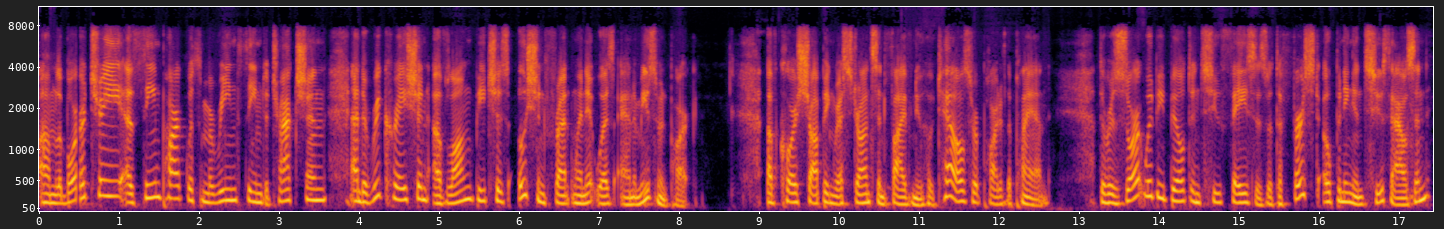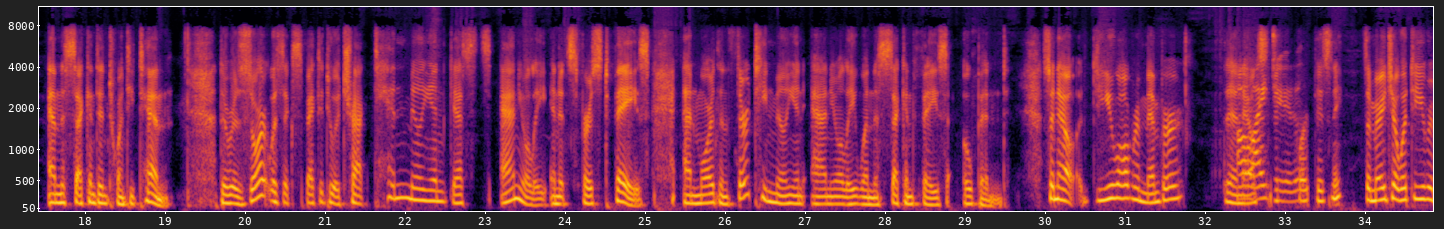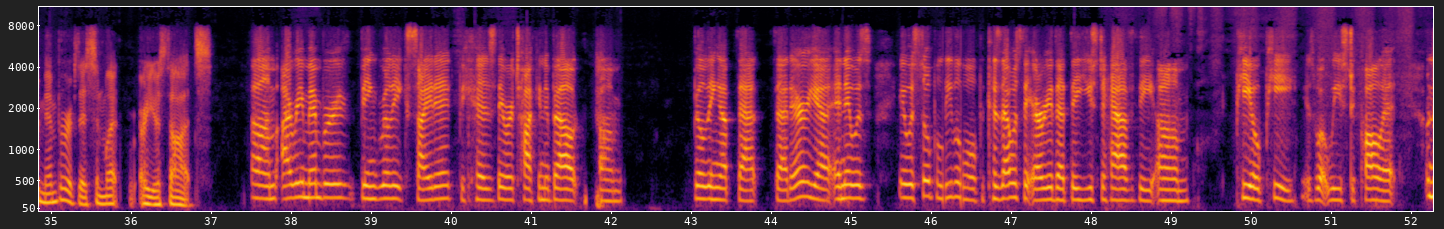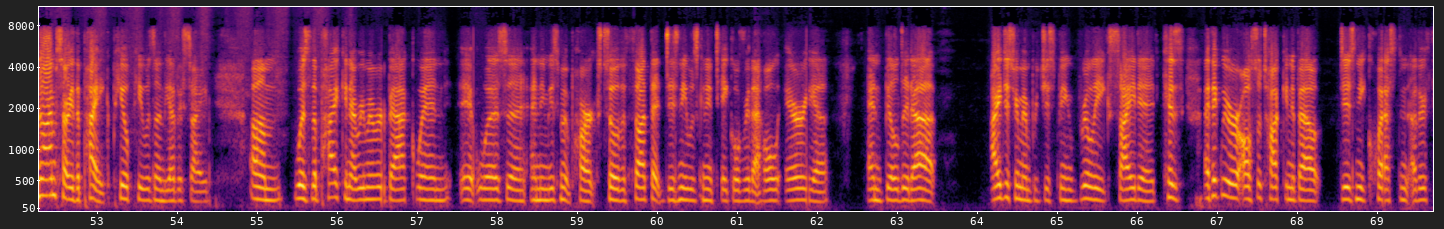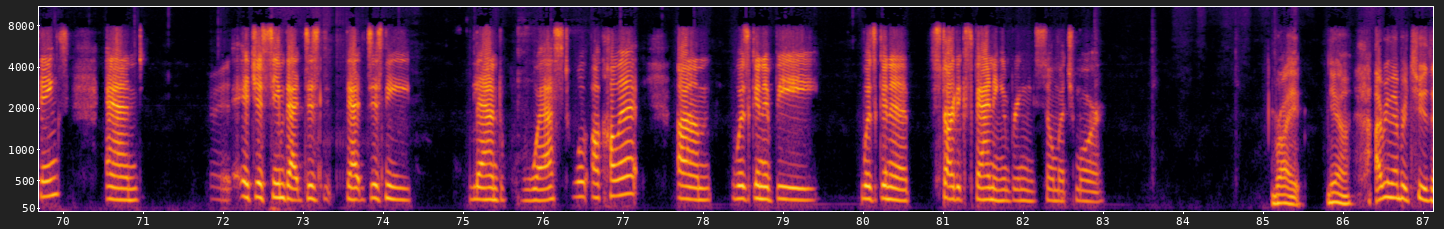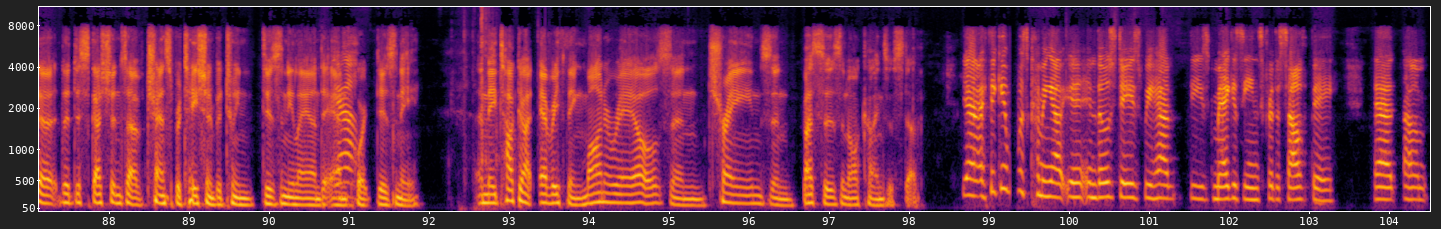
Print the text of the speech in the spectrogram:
um, laboratory, a theme park with marine themed attraction, and a recreation of Long Beach's oceanfront when it was an amusement park. Of course, shopping, restaurants, and five new hotels were part of the plan. The resort would be built in two phases, with the first opening in 2000 and the second in 2010. The resort was expected to attract 10 million guests annually in its first phase and more than 13 million annually when the second phase opened. So now, do you all remember the Oh, I announcement do. for Disney? So Mary Jo, what do you remember of this and what are your thoughts? Um, I remember being really excited because they were talking about um, building up that that area, and it was it was so believable because that was the area that they used to have the um, POP is what we used to call it. No, I'm sorry, the Pike. POP was on the other side. Um, was the Pike, and I remember back when it was a, an amusement park. So the thought that Disney was going to take over that whole area and build it up I just remember just being really excited because I think we were also talking about Disney Quest and other things, and Right. it just seemed that Disney that Disneyland West, well, I'll call it, um, was going to be was going to start expanding and bringing so much more. Right. Yeah. I remember too the the discussions of transportation between Disneyland and Yeah. Port Disney. And they talked about everything, monorails and trains and buses and all kinds of stuff. Yeah, I think it was coming out in, in those days. We had these magazines for the South Bay that um,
